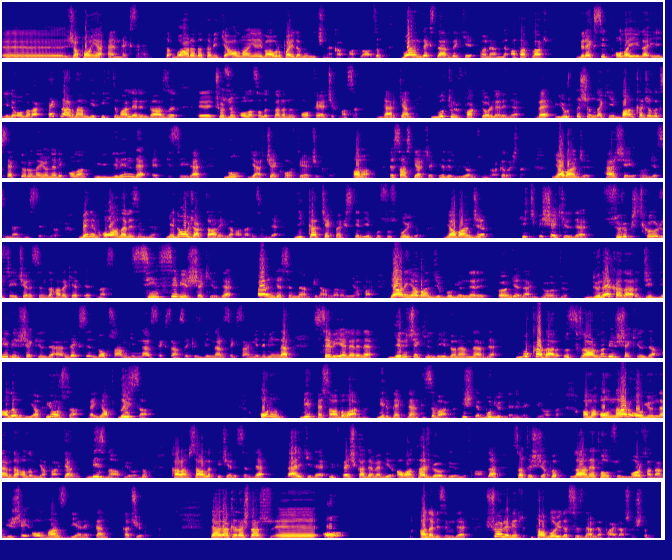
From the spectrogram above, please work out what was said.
e, Japonya endeksinin bu arada tabii ki Almanya'yı ve Avrupa'yı da bunun içine katmak lazım. Bu endekslerdeki önemli ataklar Brexit olayıyla ilgili olarak tekrardan bir ihtimallerin bazı e, çözüm olasılıklarının ortaya çıkması derken bu tür faktörleri de ve yurt dışındaki bankacılık sektörüne yönelik olan ilginin de etkisiyle bu gerçek ortaya çıktı. Ama esas gerçek nedir biliyor musunuz arkadaşlar? Yabancı her şeyi öncesinden hissediyor. Benim o analizimde 7 Ocak tarihli analizimde dikkat çekmek istediğim husus buydu. Yabancı hiçbir şekilde sürü psikolojisi içerisinde hareket etmez. Sinsi bir şekilde öncesinden planlarını yapar. Yani yabancı bugünleri önceden gördü düne kadar ciddi bir şekilde endeksin 90 binler, 88 binler, 87 binler seviyelerine geri çekildiği dönemlerde bu kadar ısrarlı bir şekilde alım yapıyorsa ve yaptıysa onun bir hesabı vardı, bir beklentisi vardı. İşte bu günleri bekliyordu. Ama onlar o günlerde alım yaparken biz ne yapıyorduk? Karamsarlık içerisinde belki de 3-5 kademe bir avantaj gördüğümüz anda satış yapıp lanet olsun borsadan bir şey olmaz diyerekten kaçıyorduk. Değerli arkadaşlar e, o analizimde şöyle bir tabloyu da sizlerle paylaşmıştım.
